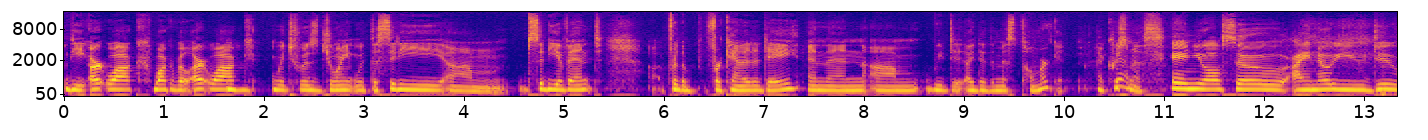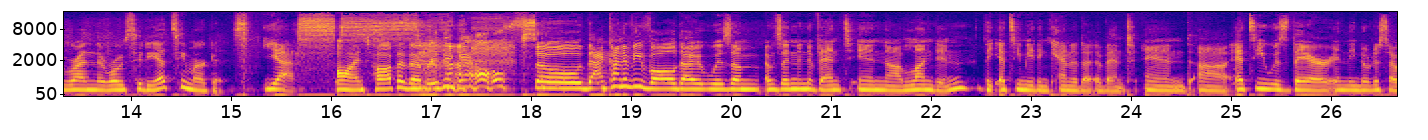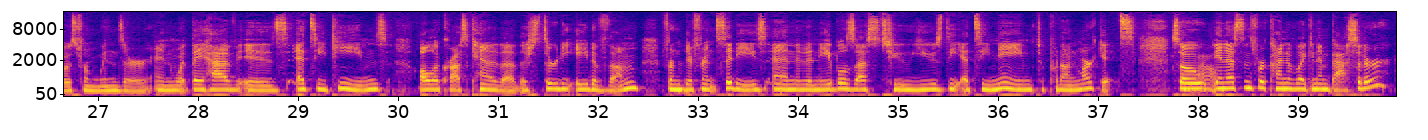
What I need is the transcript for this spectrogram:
the art walk, Walkerville Art Walk, mm-hmm. Which was joint with the city um, city event uh, for the for Canada Day, and then um, we did I did the mistletoe market at Christmas. Yeah. And you also, I know you do run the Rose City Etsy markets. Yes. On top of everything else. so that kind of evolved. I was um I was at an event in uh, London, the Etsy Made in Canada event, and uh, Etsy was there, and they noticed I was from Windsor. And what they have is Etsy teams all across Canada. There's 38 of them from different cities, and it enables us to use the Etsy name to put on markets. So oh, wow. in essence, we're kind of like an ambassador.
